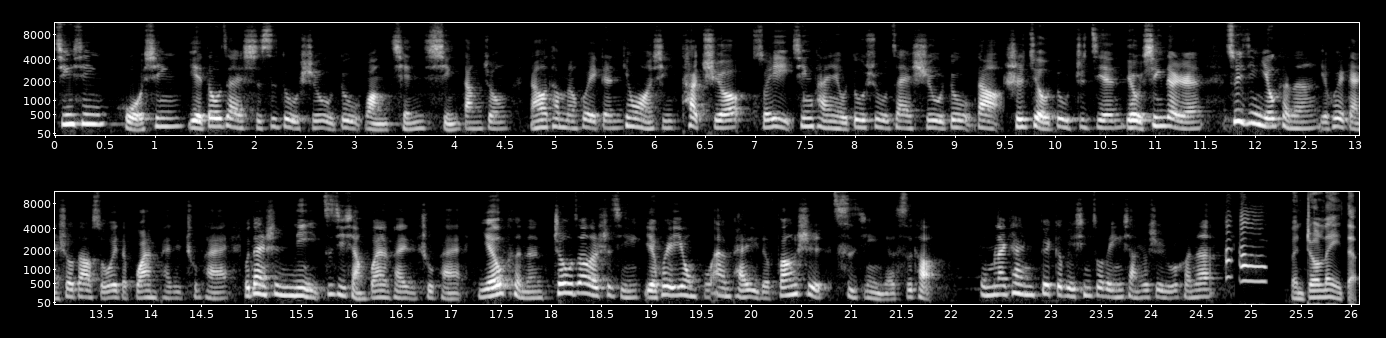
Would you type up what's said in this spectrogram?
金星、火星也都在十四度、十五度往前行当中。然后他们会跟天王星 touch 哦，所以星盘有度数在十五度到十九度之间。有心的人最近有可能也会感受到所谓的不按牌理出牌。不但是你自己想不按牌理出牌，也有可能周遭的事情也会用不按牌理的方式刺激你的思考。我们来看对个别星座的影响又是如何呢？本周类的。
